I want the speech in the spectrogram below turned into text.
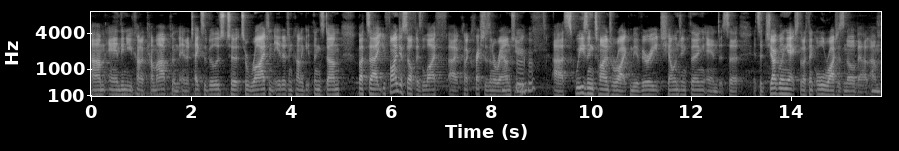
um, and then you kind of come up and, and it takes a village to, to write and edit and kind of get things done. But uh, you find yourself as life uh, kind of crashes in around you. Uh, squeezing time to write can be a very challenging thing, and it's a it's a juggling act that I think all writers know about. Um,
